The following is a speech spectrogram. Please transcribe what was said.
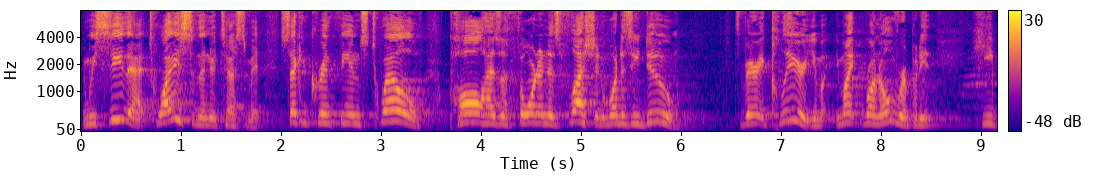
And we see that twice in the New Testament. 2 Corinthians 12, Paul has a thorn in his flesh, and what does he do? It's very clear. You might, you might run over it, but he, he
